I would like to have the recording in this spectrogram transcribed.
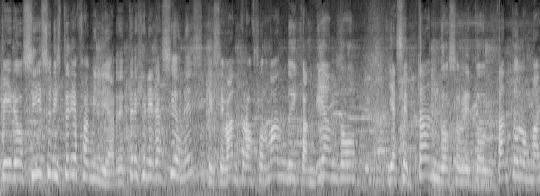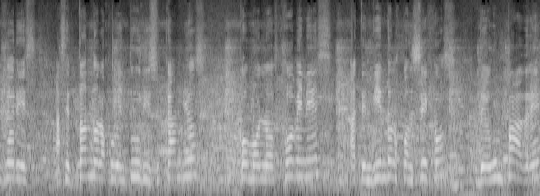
pero sí es una historia familiar de tres generaciones que se van transformando y cambiando y aceptando sobre todo, tanto los mayores aceptando la juventud y sus cambios, como los jóvenes atendiendo los consejos de un padre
